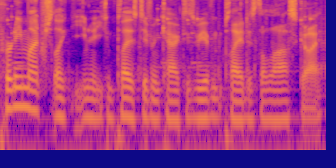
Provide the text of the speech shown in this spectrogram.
pretty much like you know you can play as different characters. We haven't played as the last guy.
